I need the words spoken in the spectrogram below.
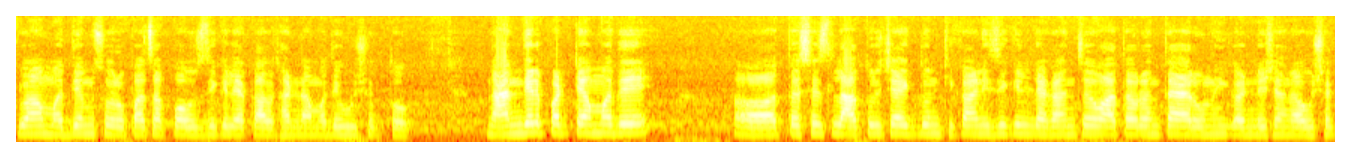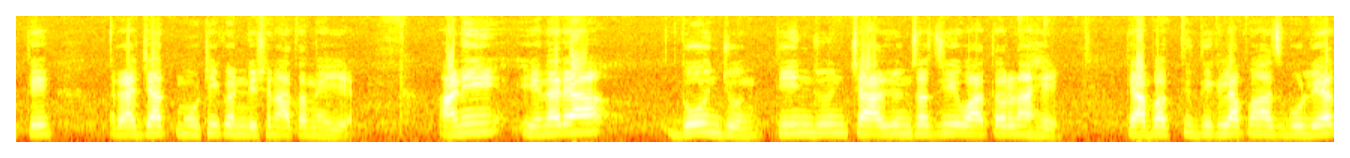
किंवा मध्यम स्वरूपाचा पाऊस देखील या कालखंडामध्ये होऊ शकतो. नांदेड पट्ट्यामध्ये तसेच लातूरच्या एक दोन ठिकाणी देखील ढगांचं वातावरण तयार होऊन ही कंडिशन राहू शकते. राज्यात मोठी कंडिशन आता नाही आहे आणि येणाऱ्या दोन जून तीन जून चार जूनचं जे वातावरण आहे त्या बाबतीत देखील आपण आज बोलूयात.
